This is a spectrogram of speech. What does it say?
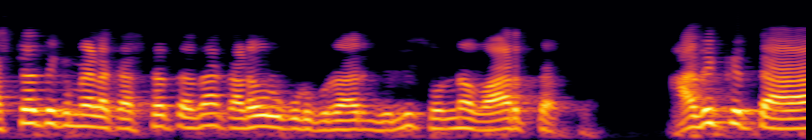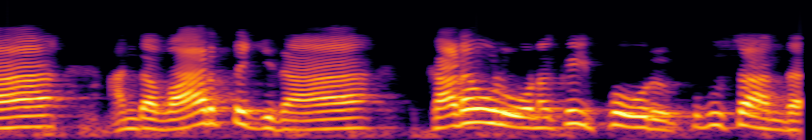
கஷ்டத்துக்கு மேலே கஷ்டத்தை தான் கடவுள் கொடுக்குறாருன்னு சொல்லி சொன்ன வார்த்தை. அதுக்கு தான் அந்த வார்த்தைக்கு தான் கடவுள் உனக்கு இப்போ ஒரு புதுசாக அந்த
